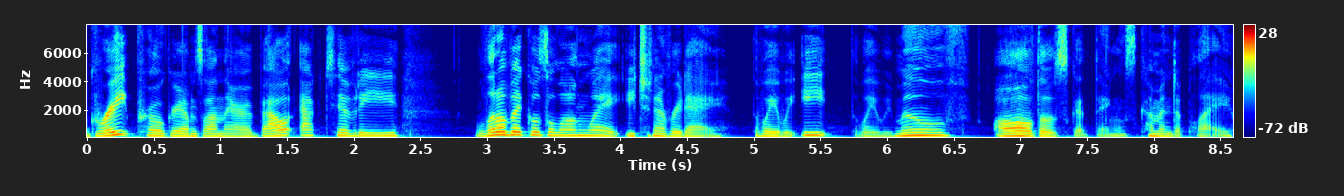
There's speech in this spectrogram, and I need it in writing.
great programs on there about activity, little bit goes a long way each and every day. the way we eat, the way we move, all those good things come into play.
